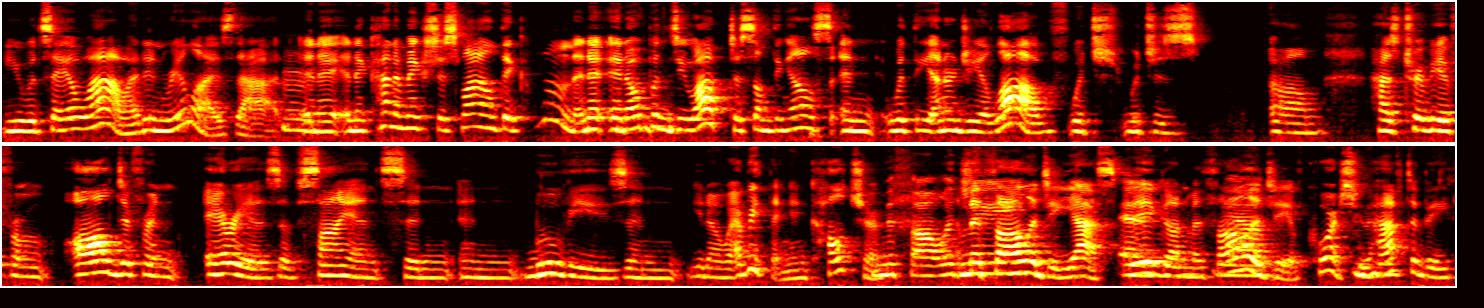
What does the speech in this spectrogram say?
you would say, "Oh wow, I didn't realize that," and it and it kind of makes you smile and think, "Hmm," and it, it opens you up to something else. And with the energy of love, which which is um, has trivia from all different areas of science and and movies and you know everything and culture, mythology mythology. Yes, big on mythology. Of course, you have to be.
